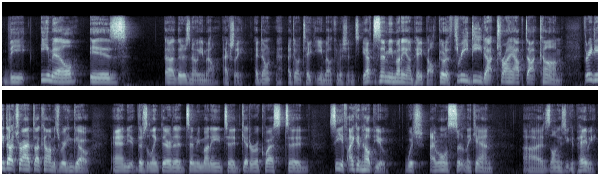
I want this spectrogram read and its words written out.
the email is uh, there's no email actually. I don't I don't take email commissions. You have to send me money on PayPal. Go to 3d.triop.com. 3d.triop.com is where you can go, and you, there's a link there to send me money to get a request to see if I can help you, which I almost certainly can, uh, as long as you can pay me.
